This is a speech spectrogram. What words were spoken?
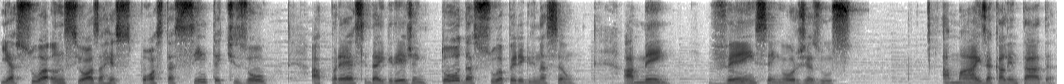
e a sua ansiosa resposta sintetizou a prece da igreja em toda a sua peregrinação. Amém. Vem, Senhor Jesus. A mais acalentada,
